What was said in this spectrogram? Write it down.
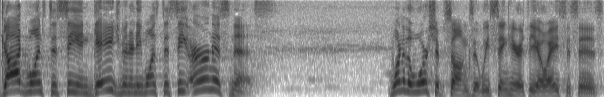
God wants to see engagement and He wants to see earnestness. One of the worship songs that we sing here at the Oasis is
